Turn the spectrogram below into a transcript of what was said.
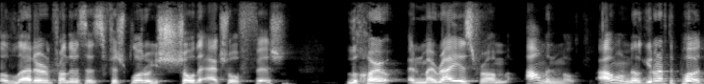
a letter in front of it that says fish blood, or you show the actual fish? And my rai is from almond milk. Almond milk, you don't have to put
